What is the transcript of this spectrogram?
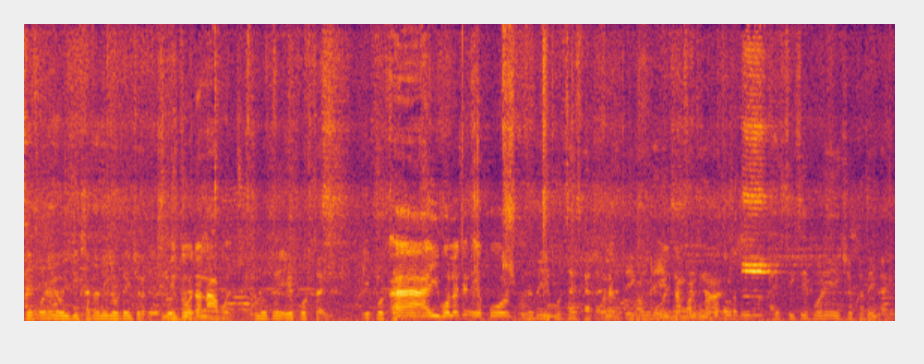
সে পরে ওই যে খাতা দিলে ওটাই চলে। কিন্তু ওটা না বলছে। ওগুলো তো A four size A four হ্যাঁ এই বলেছেন A four A four size খাতা। মানে ওই নাম্বারগুলো ফাইভ সিক্সে পরে এইসব খাতাই লাগে।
